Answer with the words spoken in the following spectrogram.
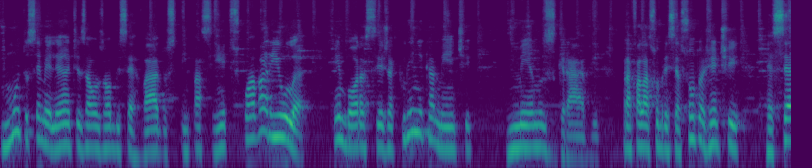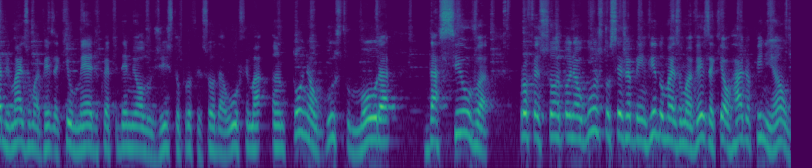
muito semelhantes aos observados em pacientes com a varíola, embora seja clinicamente menos grave. Para falar sobre esse assunto, a gente recebe mais uma vez aqui o médico epidemiologista, o professor da UFMA, Antônio Augusto Moura da Silva. Professor Antônio Augusto, seja bem-vindo mais uma vez aqui ao Rádio Opinião.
